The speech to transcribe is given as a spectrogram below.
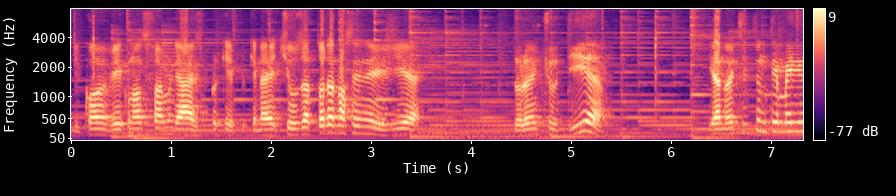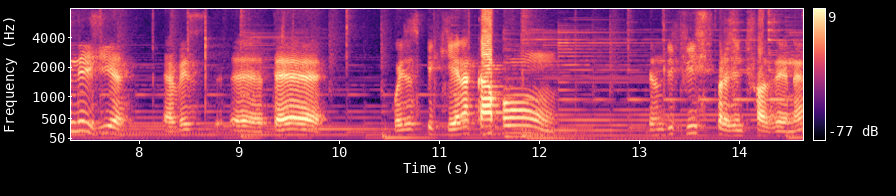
de conviver com nossos familiares. Por quê? Porque a gente usa toda a nossa energia durante o dia e à noite a gente não tem mais energia. E, às vezes é, até coisas pequenas acabam sendo difíceis para a gente fazer, né?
